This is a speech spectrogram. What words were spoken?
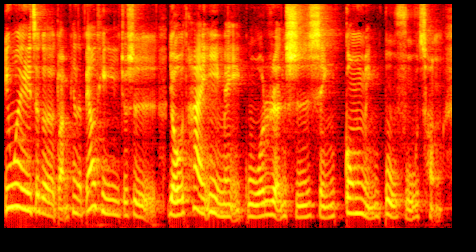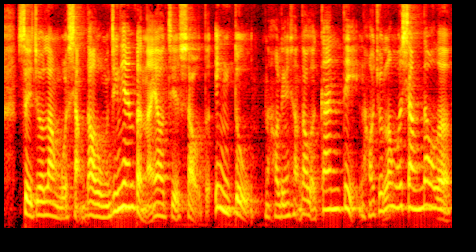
因为这个短片的标题就是犹太裔美国人实行公民不服从，所以就让我想到了我们今天本来要介绍的印度，然后联想到了甘地，然后就让我想到了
